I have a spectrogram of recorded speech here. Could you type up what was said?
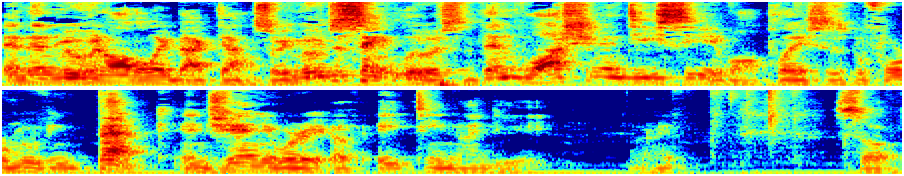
and then moving all the way back down. So he moved to St. Louis, then Washington, D.C., of all places, before moving back in January of 1898. All right. So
